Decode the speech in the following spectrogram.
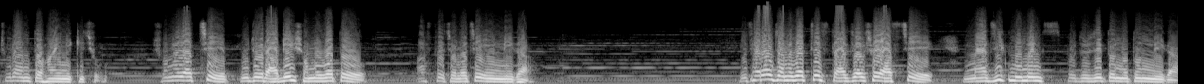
চূড়ান্ত হয়নি কিছু। শোনা যাচ্ছে পুজোর আগেই সম্ভবত আসতে চলেছে এই মেঘা। এছাড়াও জানা যাচ্ছে স্টার জলসায় আসছে ম্যাজিক মুমেন্টস প্রযোজিত নতুন মেগা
